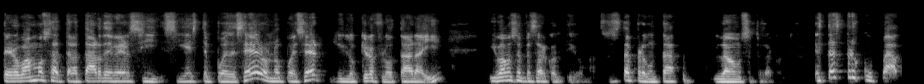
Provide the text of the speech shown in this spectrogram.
pero vamos a tratar de ver si, si este puede ser o no puede ser, y lo quiero flotar ahí. Y vamos a empezar contigo, Matos. Esta pregunta la vamos a empezar contigo. ¿Estás preocupado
